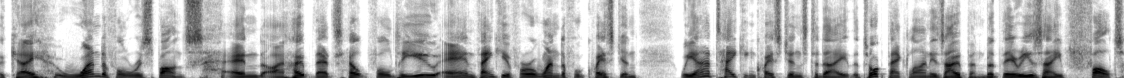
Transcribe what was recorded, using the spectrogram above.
Okay, wonderful response. And I hope that's helpful to you, Anne. Thank you for a wonderful question. We are taking questions today. The talkback line is open, but there is a fault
